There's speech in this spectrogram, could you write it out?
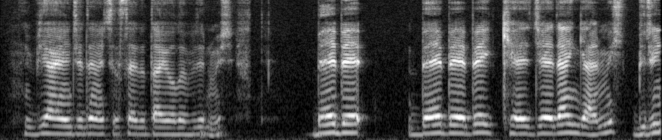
Bir ay önceden açılsaydı daha iyi olabilirmiş. BB BBBKC'den gelmiş. Birinci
